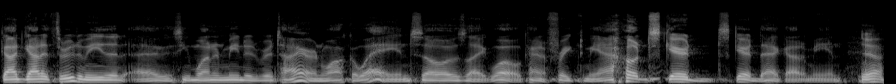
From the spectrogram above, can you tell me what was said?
God got it through to me that uh, he wanted me to retire and walk away and so I was like whoa kind of freaked me out scared scared the heck out of me and yeah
